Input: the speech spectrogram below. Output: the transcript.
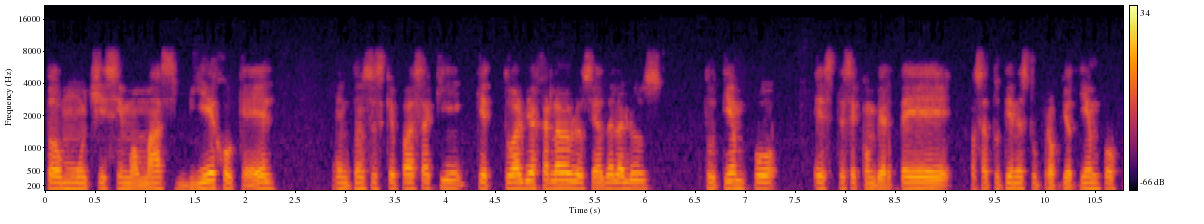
todo muchísimo más viejo que él. Entonces, ¿qué pasa aquí? Que tú al viajar la velocidad de la luz, tu tiempo este se convierte, o sea, tú tienes tu propio tiempo.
